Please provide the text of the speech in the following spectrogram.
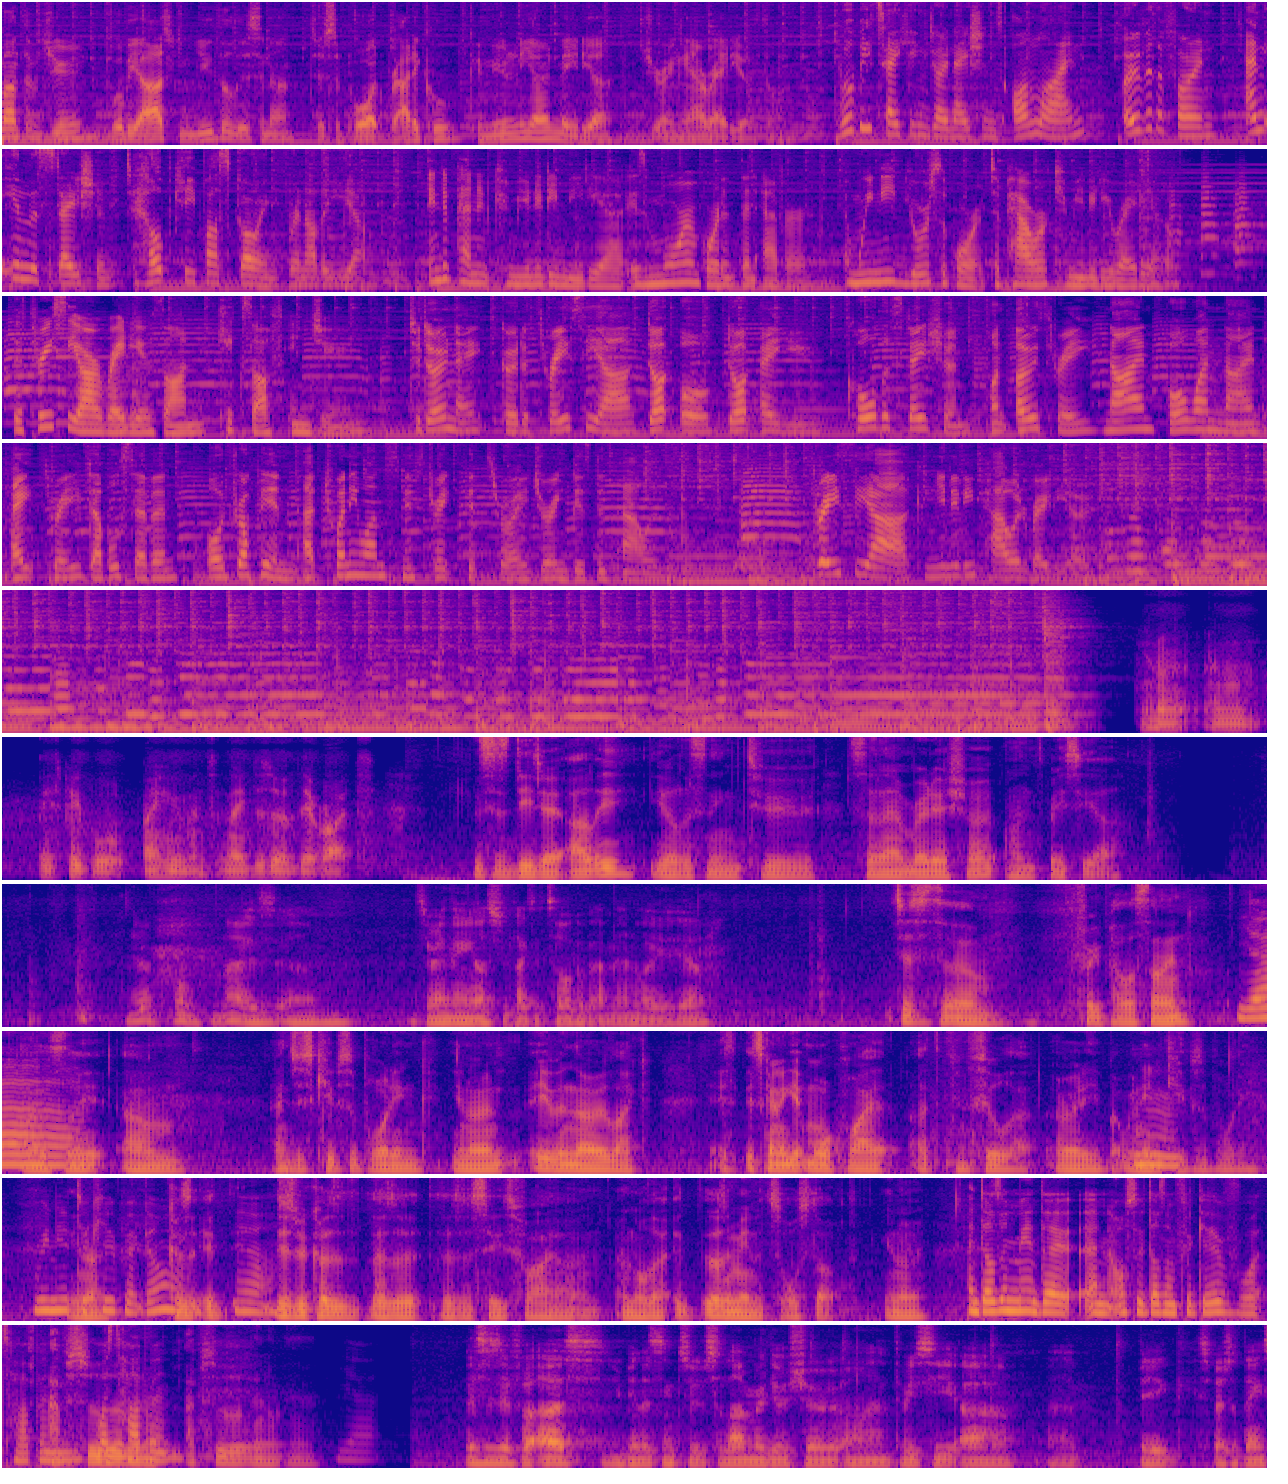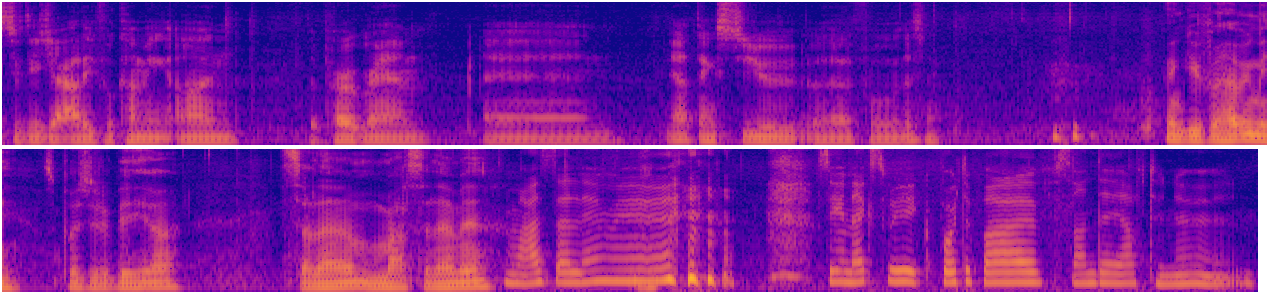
Month of June, we'll be asking you, the listener, to support radical, community owned media during our radiothon. We'll be taking donations online, over the phone, and in the station to help keep us going for another year. Independent community media is more important than ever, and we need your support to power community radio. The 3CR Radiothon kicks off in June. To donate, go to 3cr.org.au, call the station on 03 9419 8377 or drop in at 21 Smith Street, Fitzroy during business hours. 3CR Community Powered Radio. You know, and these people are humans and they deserve their rights. This is DJ Ali. You're listening to Salam Radio Show on 3CR. Yeah, cool. Nice. Um, is there anything else you'd like to talk about, man, while you're here? Just um, free Palestine, Yeah. honestly, um, and just keep supporting. You know, and even though like it's going to get more quiet, I can feel that already. But we need Mm. to keep supporting We need to know, keep it going. because it yeah. just because there's a there's a ceasefire and, and all that, it doesn't mean it's all stopped. You know, It doesn't mean that, and also it doesn't forgive what's happened. absolutely what's not. happened. Absolutely not. Yeah. Yeah. This is it for us. You've been listening to Salam Radio Show on 3CR. Uh, big special thanks to DJ Ali for coming on the program. And yeah, thanks to you uh, for listening. Thank you for having me. It's a pleasure to be here. Salam, ma salame. Ma salame. See you next week, 4 to 5, Sunday afternoon.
